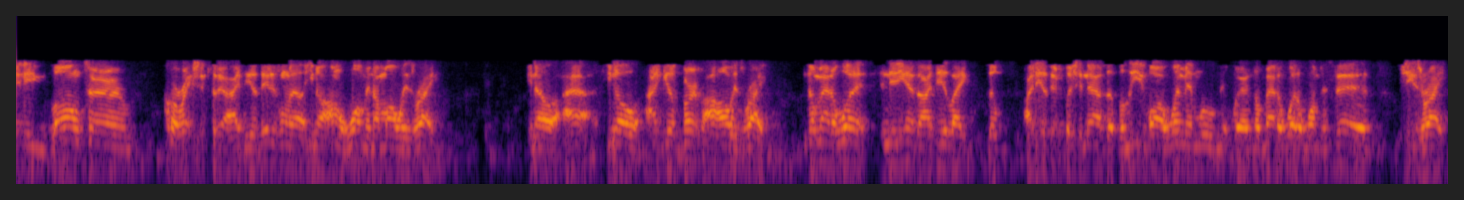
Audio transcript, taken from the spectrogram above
any long term correction to their ideas. They just want to, you know, I'm a woman, I'm always right. You know, I you know, I give birth, I'm always right. No matter what, and then you have the idea like the ideas they're pushing now, the believe all women movement, where no matter what a woman says, she's right,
